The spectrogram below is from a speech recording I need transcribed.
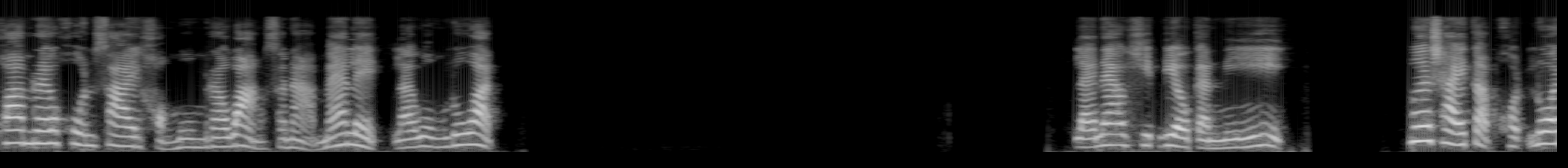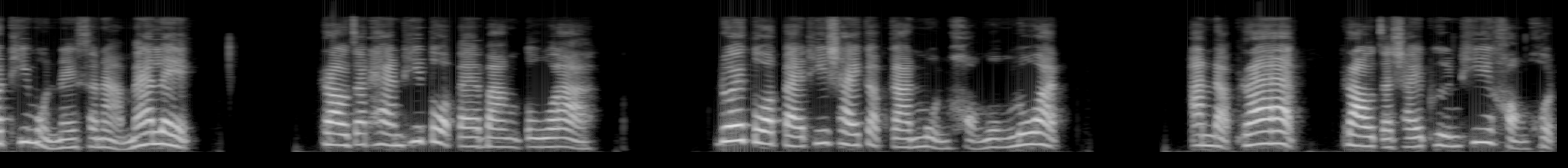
ความเร็วคูณไซน์ของมุมระหว่างสนามแม่เหล็กและวงลวด และแนวคิดเดียวกันนี้ เมื่อใช้กับขดลวดที่หมุนในสนามแม่เหล็ก เราจะแทนที่ตัวแปรบางตัว ด้วยตัวแปรที่ใช้กับการหมุนของวงลวด อันดับแรก เราจะใช้พื้นที่ของขด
